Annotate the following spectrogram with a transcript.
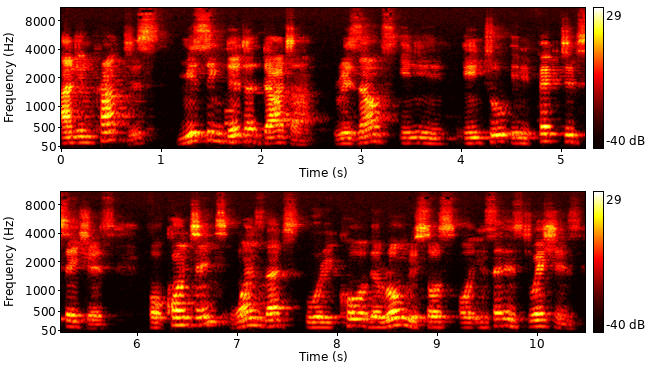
And in practice, missing data data results in, into ineffective searches for content, ones that will recall the wrong resource or in certain situations,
